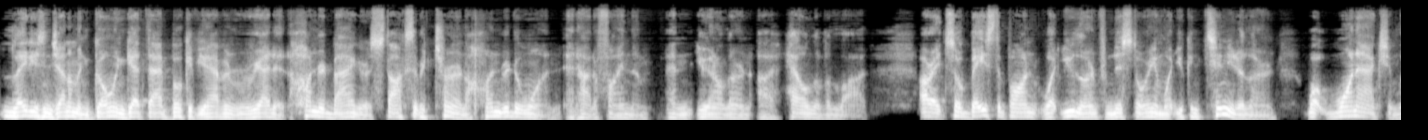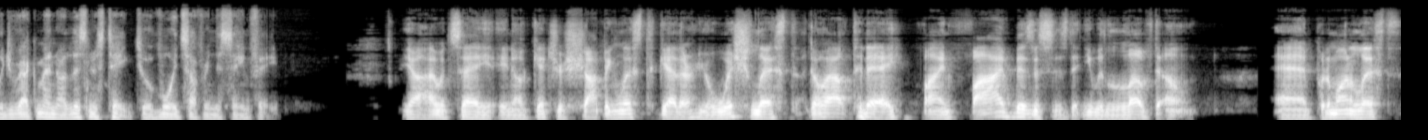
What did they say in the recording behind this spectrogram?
Ladies and gentlemen, go and get that book if you haven't read it. 100 Baggers, Stocks That Return 100 to 1, and how to find them. And you're going to learn a hell of a lot. All right, so based upon what you learned from this story and what you continue to learn, what one action would you recommend our listeners take to avoid suffering the same fate? Yeah, I would say, you know, get your shopping list together, your wish list. Go out today, find five businesses that you would love to own and put them on a list,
